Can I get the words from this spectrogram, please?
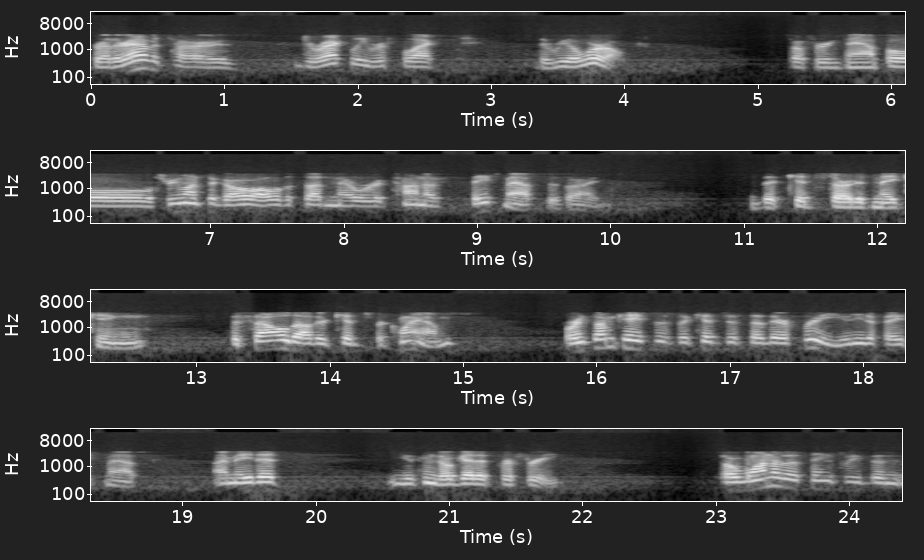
for other avatars directly reflect the real world. So, for example, three months ago, all of a sudden there were a ton of face mask designs that kids started making to sell to other kids for clams. Or in some cases, the kids just said they're free. You need a face mask. I made it. You can go get it for free. So one of the things we've been,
